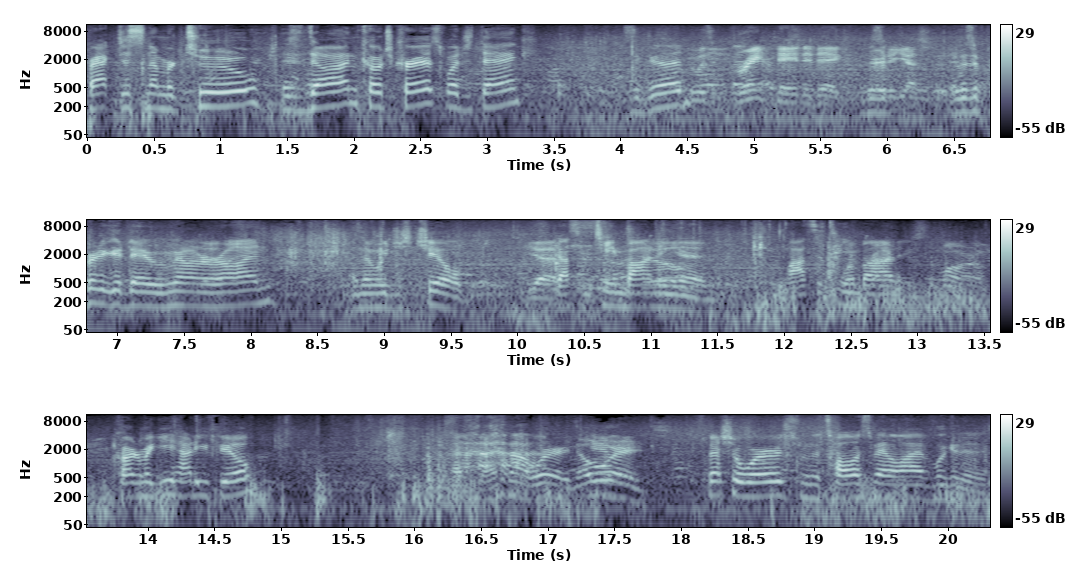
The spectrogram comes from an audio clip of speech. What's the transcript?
Practice number two is done. Coach Chris, what'd you think? Is it good? It was a great day today compared to yesterday. It was a pretty good day. We went on a run, and then we just chilled. Yeah. Got some team bonding in. Lots of team bonding. tomorrow. Carter McGee, how do you feel? That's, that's not words. No words. Special words from the tallest man alive. Look at this.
